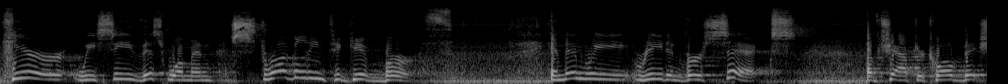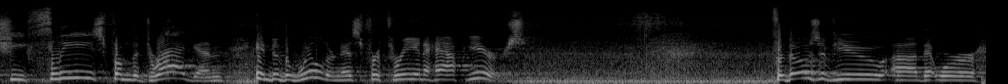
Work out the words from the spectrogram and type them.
Here we see this woman struggling to give birth. And then we read in verse 6 of chapter 12 that she flees from the dragon into the wilderness for three and a half years. For those of you uh, that were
